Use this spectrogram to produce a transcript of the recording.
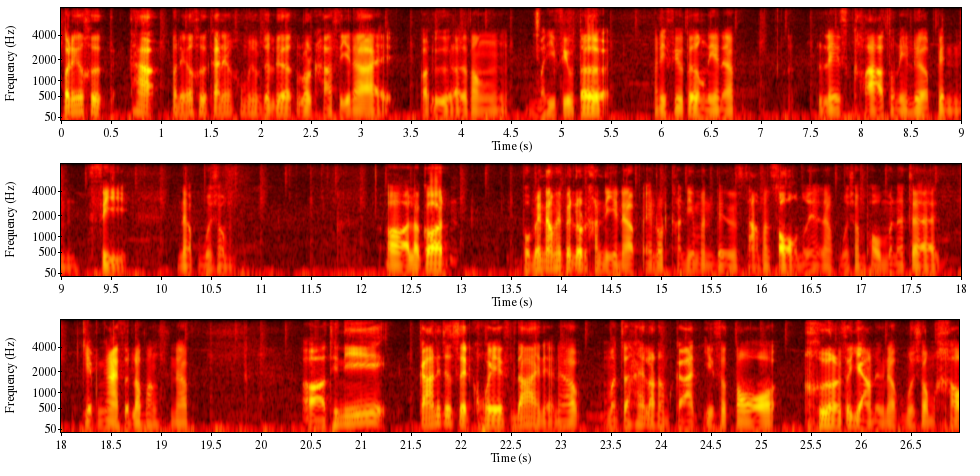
ประเด็นก็คือถ้าประเด็นก็คือการที่คุณผู้ชมจะเลือกรถคลาสสีได้ ก่อนอื่นเราจะต้องมาที่ฟิลเตอร์มาที่ฟิลเตอร์ตรงนี้นะครับ race class ตรงนี้เลือกเป็น 4 นะครับคุณผู้ชมเอ่อแล้วก็ผมแนะนำให้เป็นรถคันนี้นะครับไอ้รถคันที่มันเป็น 3,200ตรงนี้นะครับคุณผู้ชมเพราะมันน่าจะเก็บง่ายสุดแล้วมั้งนะครับเอ่อทีนี้การที่จะเสร็จเควสได้เนี่ยนะครับมันจะให้เราทำการ install เครื่องอะไรสักอย่างหนึ่งนะคุณผู้ชมเข้า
